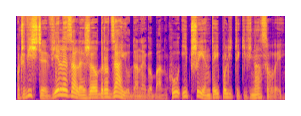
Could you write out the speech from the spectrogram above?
Oczywiście wiele zależy od rodzaju danego banku i przyjętej polityki finansowej.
